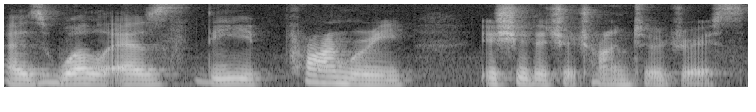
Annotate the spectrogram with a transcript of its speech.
as well as the primary issue that you're trying to address.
